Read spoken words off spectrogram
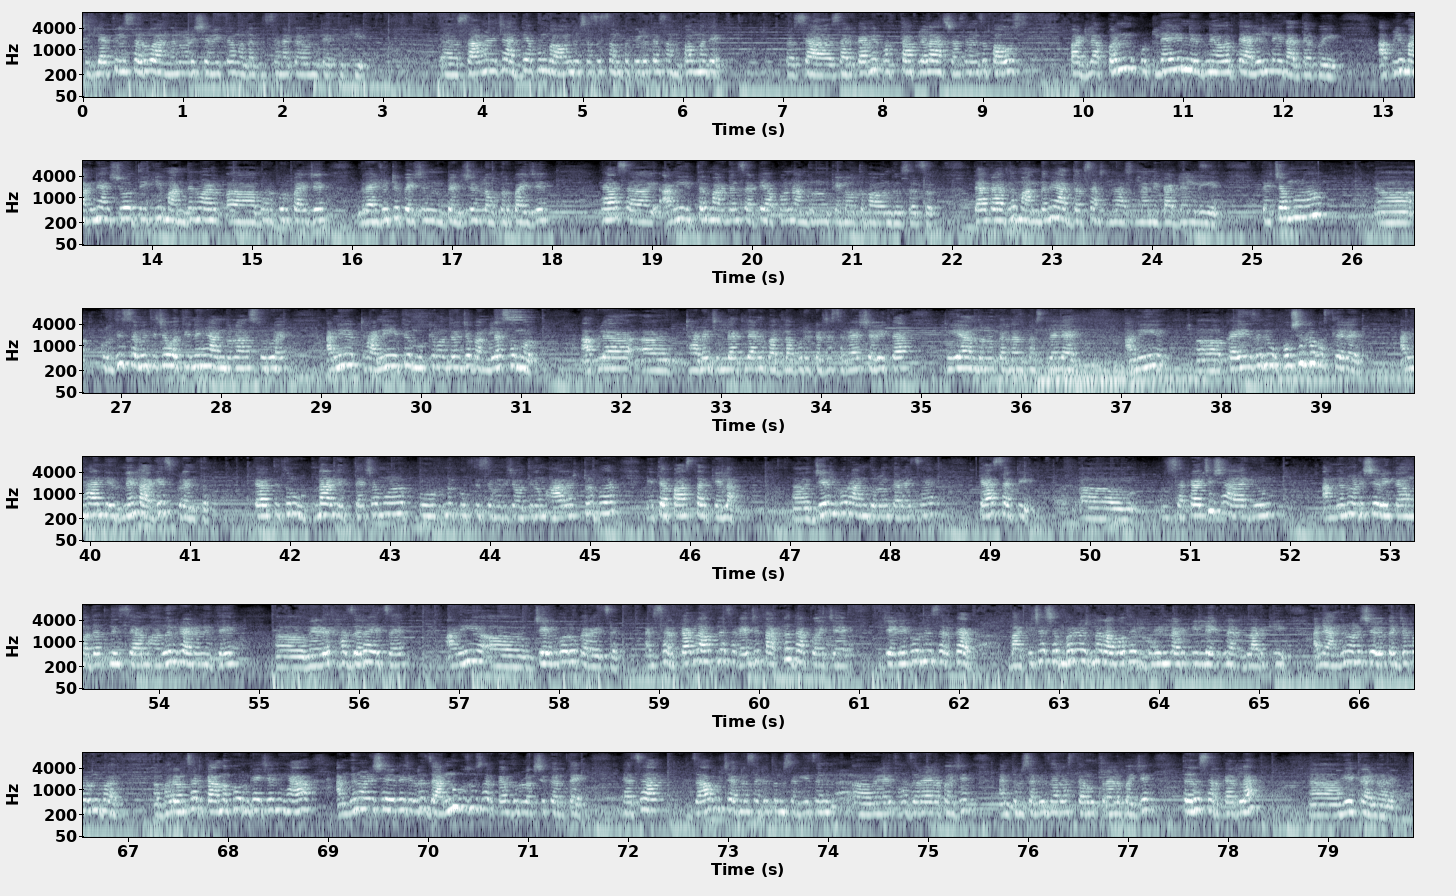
जिल्ह्यातील सर्व अंगणवाडी सेविका मदतनीसांना कळवून देते की सहा महिन्याच्या आधी आपण बावन्न दिवसाचा संप केलो त्या संपामध्ये. सा- सरकारने फक्त आपल्याला आश्वासनाचा पाऊस पाडला पण कुठल्याही निर्णयावर ते आलेले नाहीत अद्यापही. आपली मागणी अशी होती की मानधन वाढ भरपूर पाहिजे ग्रॅज्युटी पेन्शन पेन्शन लवकर पाहिजे. ह्या स- आणि इतर मागण्यांसाठी आपण आंदोलन केलं होतं बावन्न दिवसाचं. त्या काळातलं मानधनही अद्याप शासन- शासनाने काढलेलं नाही आहे त्याच्यामुळं कृती समितीच्या वतीने हे आंदोलन सुरू आहे. आणि ठाणे येथे मुख्यमंत्र्यांच्या बंगल्यासमोर आपल्या ठाणे जिल्ह्यातल्या आणि बदलापूर इकडच्या सगळ्या सेविका हे आंदोलन करण्यात बसलेल्या आहेत. आणि काही जणी उपोषणला बसलेल्या आहेत. आणि हा निर्णय लागेचपर्यंत त्या तिथून उठणार नाहीत. त्याच्यामुळं पूर्ण कृती समितीच्या वतीनं महाराष्ट्रभर येत्या पाच तारखेला जेलभर आंदोलन करायचं आहे. त्यासाठी सकाळची शाळा घेऊन अंगणवाडी सेविका मदतनीस या महावीर गार्डन येथे वेळेत हजर राहायचं आहे आणि जेलबरो करायचं आहे आणि सरकारला आपल्या सगळ्यांची ताकद दाखवायची आहे जेणेकरून सरकार बाकीच्या शंभर योजना राबवतील बहीण लाडकी लेख लाडकी आणि अंगणवाडी सेविकांच्याकडून भर भरमसाठ कामं करून घ्यायची आणि ह्या अंगणवाडी सेविकांच्याकडे जाणून बुजून सरकार दुर्लक्ष करत आहे ह्याचा जाब विचारण्यासाठी तुम्ही सगळीजण वेळेत हजर राहायला पाहिजे आणि तुम्ही सगळीजण रस्त्यावर उतरायला पाहिजे. तर सरकारला हे कळणार आहे.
